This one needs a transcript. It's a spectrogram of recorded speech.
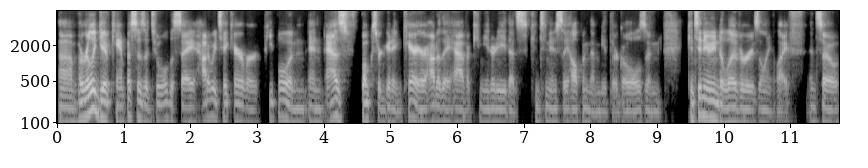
Um, but really give campuses a tool to say, how do we take care of our people? And, and as folks are getting care, how do they have a community that's continuously helping them meet their goals and continuing to live a resilient life? And so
